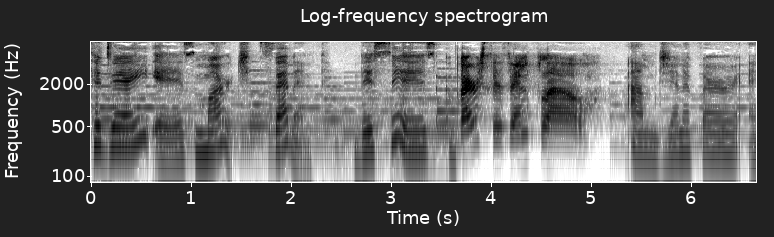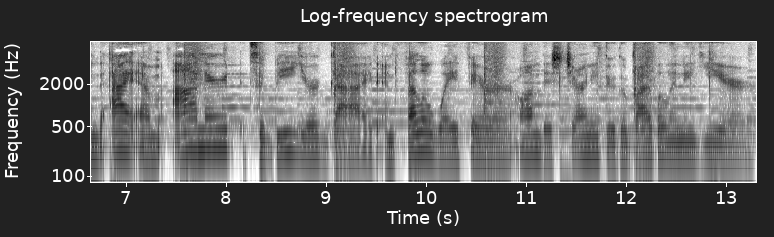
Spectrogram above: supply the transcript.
Today is March 7th. This is Verses in Flow. I'm Jennifer, and I am honored to be your guide and fellow wayfarer on this journey through the Bible in a year.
